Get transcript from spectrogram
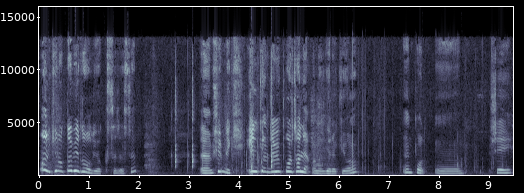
12.1'de oluyor kısacası. E, şimdilik ilk önce bir portal yapmanız gerekiyor. En por e, şey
